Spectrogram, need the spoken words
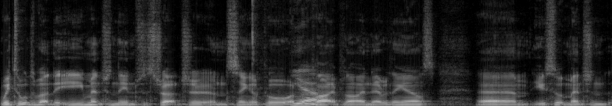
we talked about the. You mentioned the infrastructure and Singapore and the pipeline and everything else. Um, you sort of mentioned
